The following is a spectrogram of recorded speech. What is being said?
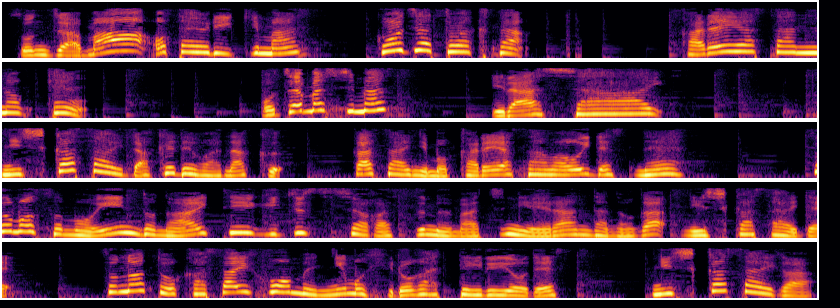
そんじゃまあ、お便りいきます。ゴージャットワークさん。カレー屋さんの件。お邪魔します。いらっしゃーい。西葛西だけではなく、葛西にもカレー屋さんは多いですね。そもそもインドの IT 技術者が住む街に選んだのが西葛西で、その後葛西方面にも広がっているようです。西葛西が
